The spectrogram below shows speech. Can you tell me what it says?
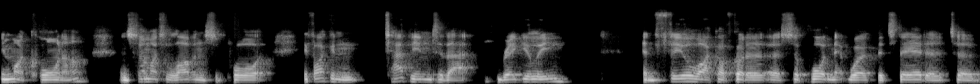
in my corner and so much love and support. If I can tap into that regularly and feel like I've got a, a support network that's there to, to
